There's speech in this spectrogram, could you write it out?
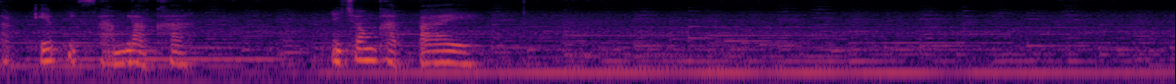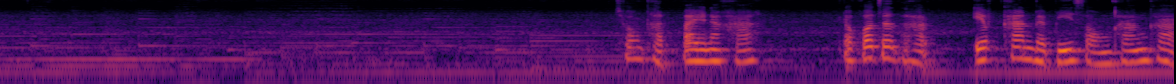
ถัก F อีก 3 หลักค่ะ ในช่องถัดไปช่องถัดไปนะคะ แล้วก็จะถัก F ขั้นแบบนี้ 2 ครั้งค่ะ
